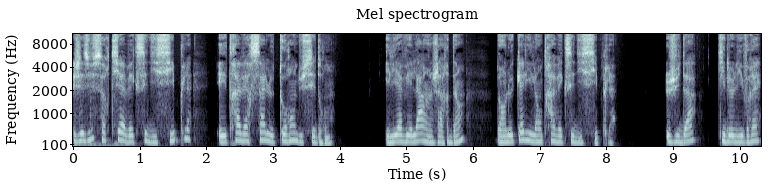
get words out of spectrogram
Jésus sortit avec ses disciples et traversa le torrent du Cédron. Il y avait là un jardin dans lequel il entra avec ses disciples. Judas, qui le livrait,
